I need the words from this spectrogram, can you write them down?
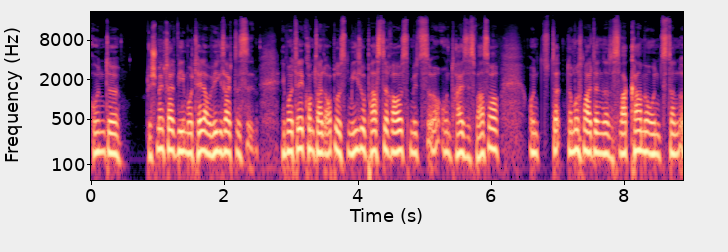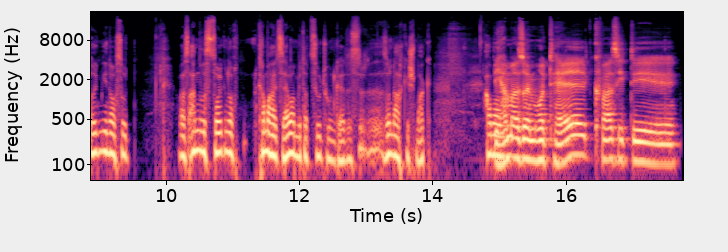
Und äh, das schmeckt halt wie im Hotel, aber wie gesagt, das, im Hotel kommt halt auch bloß Miso-Paste raus mit, äh, und heißes Wasser. Und da, da, muss man halt dann das Wakame und dann irgendwie noch so was anderes Zeug noch, kann man halt selber mit dazu tun. Gell? Das ist so nach Geschmack. Aber die haben also im Hotel quasi die,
